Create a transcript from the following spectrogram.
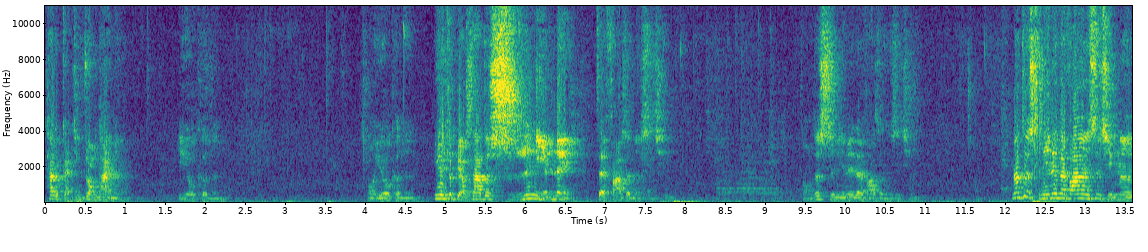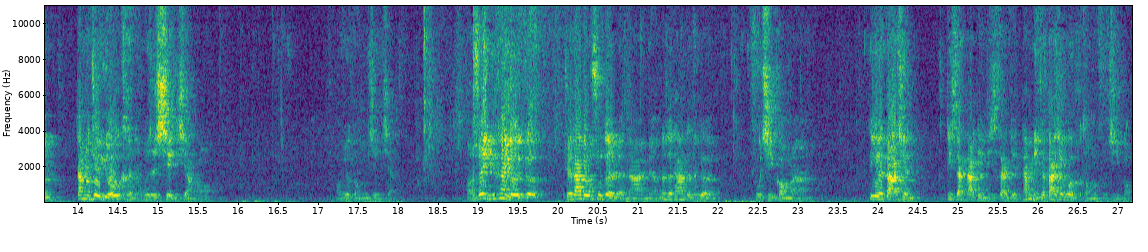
他的感情状态呢？也有可能。哦，有可能，因为这表示他这十年内在发生的事情。哦，这十年内在发生的事情。那这十年内在发生的事情呢？当然就有可能会是现象哦。哦，有可能会现象。哦，所以你去看有一个。绝大多数的人啊，有没有那个他的那个夫妻宫啊？第二大线、第三大殿、第四大殿，他每个大线会有不同的夫妻宫。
